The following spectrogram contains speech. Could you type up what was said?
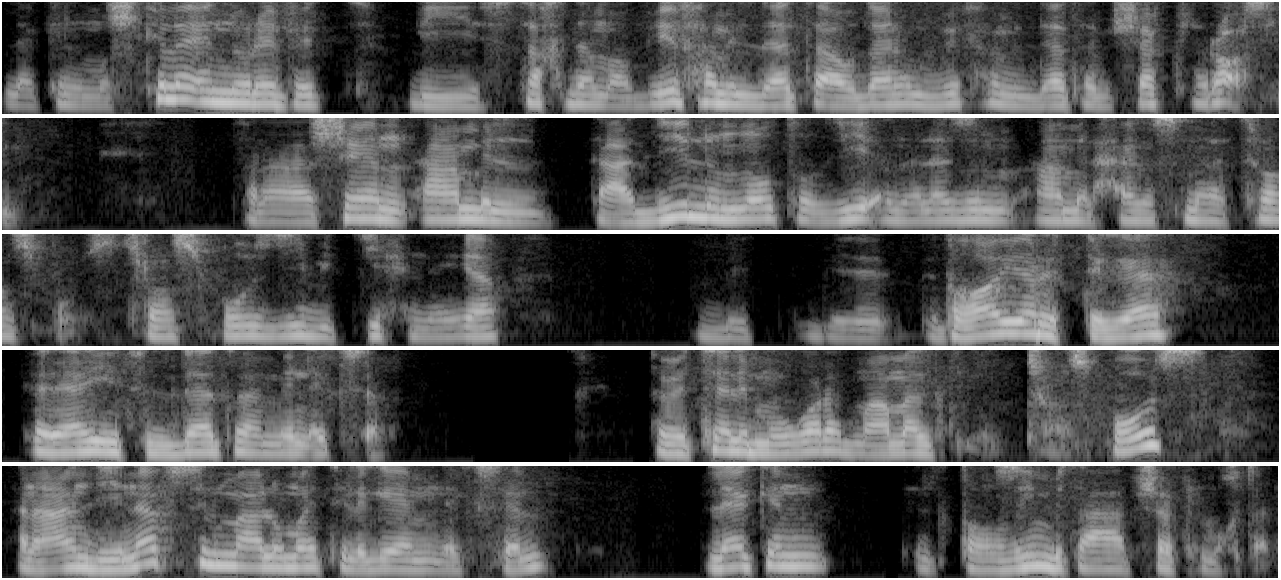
لكن المشكلة إنه Revit بيستخدم أو بيفهم ال data أو داينامو بيفهم ال data بشكل رأسي. فأنا عشان أعمل تعديل للنقطه دي أنا لازم أعمل حاجة اسمها transpose transpose دي بتتيح إن هي بتغير اتجاه قراية ال data من Excel فبالتالي بمجرد ما عملت transpose أنا عندي نفس المعلومات اللي جاية من Excel لكن التنظيم بتاعها بشكل مختلف.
